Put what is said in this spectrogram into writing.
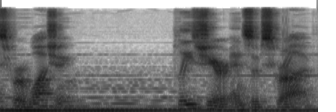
Thanks for watching. Please share and subscribe.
